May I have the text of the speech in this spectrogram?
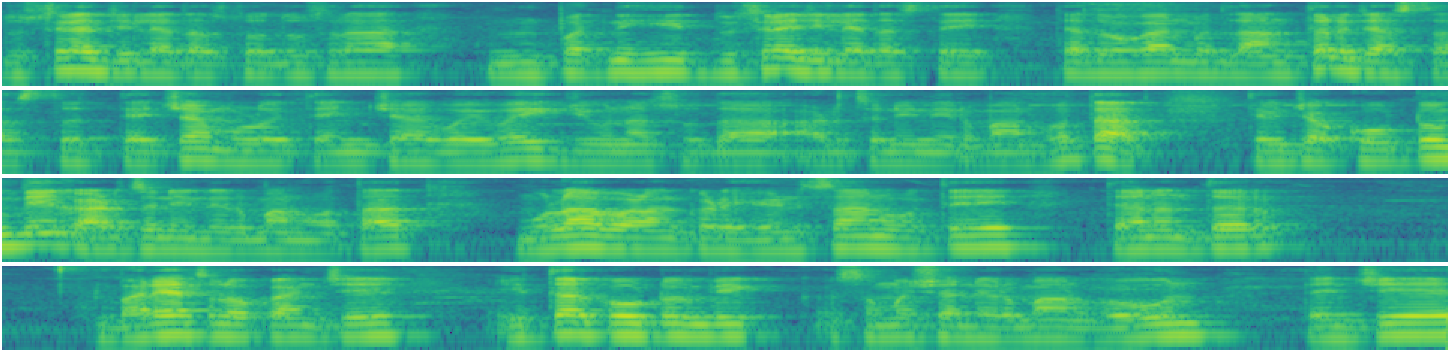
दुसऱ्या जिल्ह्यात असतो दुसरा पत्नी ही दुसऱ्या जिल्ह्यात असते. त्या दोघांमधलं अंतर जास्त असतं. त्याच्यामुळे त्यांच्या वैवाहिक जीवनातसुद्धा अडचणी निर्माण होतात. त्यांच्या कौटुंबिक अडचणी निर्माण होतात. मुलाबाळांकडे हेणसाण होते. त्यानंतर बऱ्याच लोकांचे इतर कौटुंबिक समस्या निर्माण होऊन त्यांचे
